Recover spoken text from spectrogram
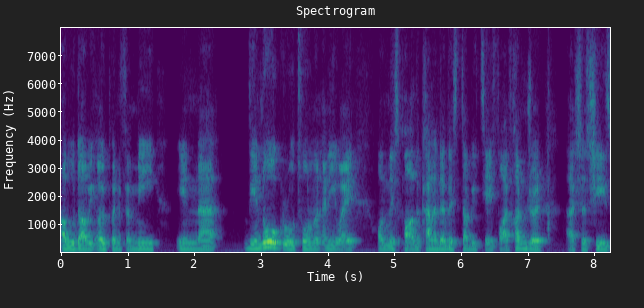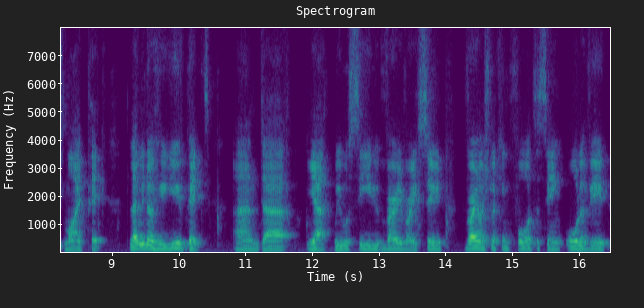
Abu Dhabi Open for me in uh, the inaugural tournament anyway on this part of the calendar, this WTA 500. Uh, so she's my pick. Let me know who you picked, and uh, yeah, we will see you very very soon. Very much looking forward to seeing all of you.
